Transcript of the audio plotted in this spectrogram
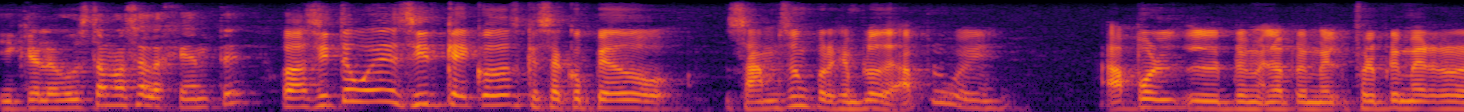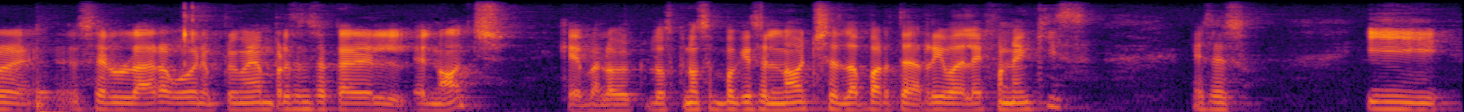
y que le gusta más a la gente. O sea, sí te voy a decir que hay cosas que se ha copiado Samsung, por ejemplo, de Apple, güey. Apple el primer- la primer- fue el primer eh, celular, bueno, la primera empresa en sacar el, el notch. Que para lo- los que no sepan qué es el notch, es la parte de arriba del iPhone X. Es eso. Y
